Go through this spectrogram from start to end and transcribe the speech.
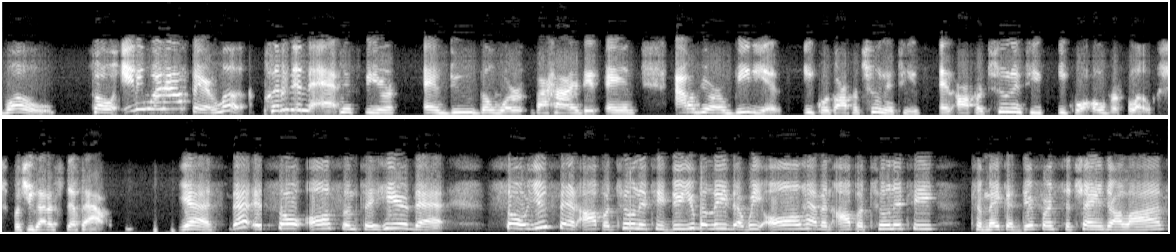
whoa. So anyone out there, look, put it in the atmosphere and do the work behind it, and out of your obedience equals opportunities, and opportunities equal overflow. But you got to step out. Yes, that is so awesome to hear that. So you said opportunity. Do you believe that we all have an opportunity to make a difference to change our lives?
